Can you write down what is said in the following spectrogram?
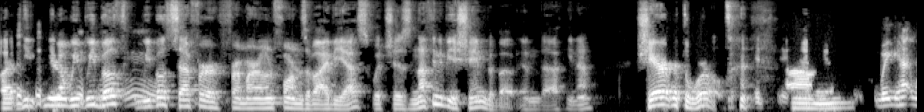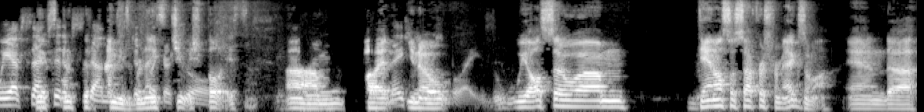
but he, you know, we, we both we both suffer from our own forms of IBS, which is nothing to be ashamed about, and uh, you know, share it with the world. um, we ha- we have sensitive stomachs. We're nice like Jewish boys. Um, but nice you know, we also um, Dan also suffers from eczema, and uh,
